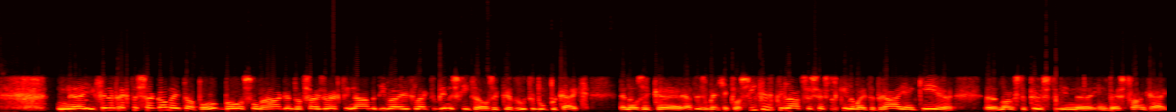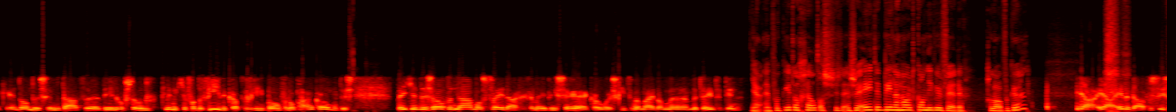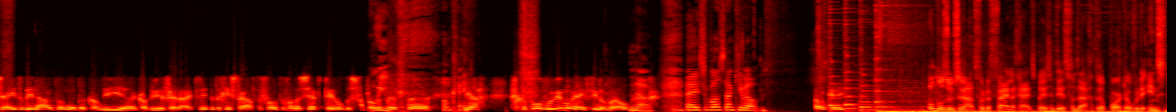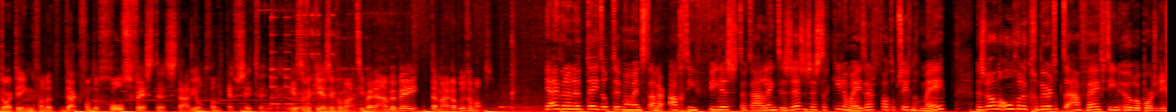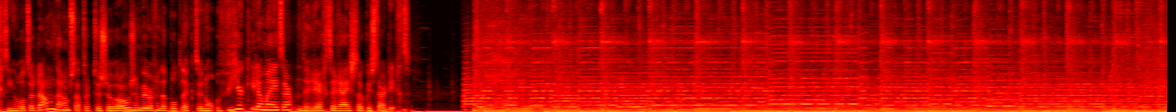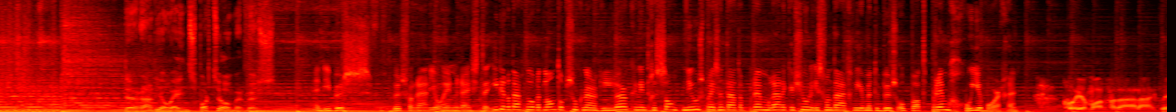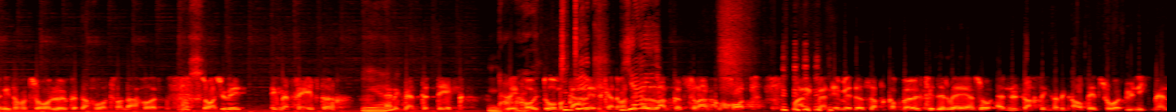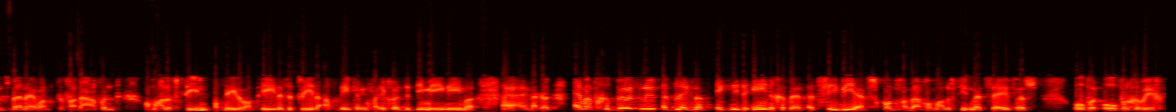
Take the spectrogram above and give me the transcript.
Nee, ik vind het echt een Sagan-etappe hoor. Boas van Hagen, dat zijn zo echt die namen die mij gelijk te binnen schieten als ik het routeboek bekijk. En als ik, eh, ja, het is een beetje klassieker, die laatste 60 kilometer draaien en keren eh, langs de kust in, eh, in West-Frankrijk. En dan dus inderdaad eh, weer op zo'n klimmetje van de vierde categorie bovenop aankomen. Dus een beetje dezelfde naam als twee dagen geleden in Serre komen schieten bij mij dan eh, meteen te binnen. Ja, en voor Kittel geldt, als ze eten binnenhoudt, kan hij weer verder. Geloof ik, hè? Ja, ja, inderdaad. Als hij zijn eten binnenhoudt, dan, eh, dan kan hij eh, kan die weer verder. Hij twitterde gisteravond een foto van een zetpil. Dus wat dat Oei. betreft, eh, ja, gevoel voor humor heeft hij nog wel. Nou, hey, Sebas, dankjewel. Oké. Onderzoeksraad voor de Veiligheid presenteert vandaag het rapport over de instorting van het dak van de Grolsvesten, stadion van FC Twente. Eerste verkeersinformatie bij de ANWB, Tamara Bruggemans. Ja, even een update. Op dit moment staan er 18 files. Totale lengte 66 kilometer. Het valt op zich nog mee. Er is wel een ongeluk gebeurd op de A15 Europort richting Rotterdam. Daarom staat er tussen Rozenburg en de Botlektunnel 4 kilometer. De rechte rijstrook is daar dicht. De Radio 1 Sportzomerbus. En die bus bus van Radio 1 reist eh, iedere dag door het land op zoek naar leuk en interessant nieuws. Presentator Prem Radikation is vandaag weer met de bus op pad. Prem, goedemorgen. Goedemorgen, Lara. Ik weet niet of het zo'n leuke dag wordt vandaag, hoor. Zoals je weet, ik ben 50 Ja. en ik ben te dik. Nou, ik weet ooit te elkaar leren kennen was Jij? ik een lange, slanke god. maar ik ben inmiddels, heb ik een buikje erbij en zo. En nu dacht ik dat ik altijd zo'n uniek mens ben. Hè, want vanavond om half tien op Nederland 1 is de tweede aflevering van Je kunt het niet meenemen. Hè, en, dan en wat gebeurt nu? Het blijkt dat ik niet de enige ben. Het CBS komt vandaag om half tien met cijfers over overgewicht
